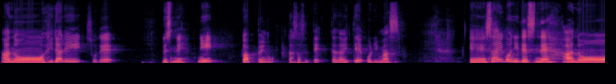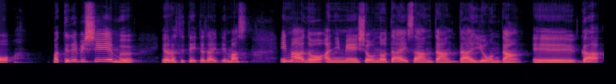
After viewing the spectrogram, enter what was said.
あの左袖ですねにワッペンを出させていただいております、えー、最後にですねあの、まあ、テレビ CM やらせていただいてます。今、あの、アニメーションの第3弾、第4弾、えー、が、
